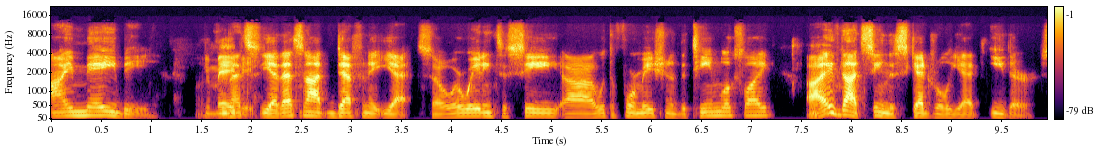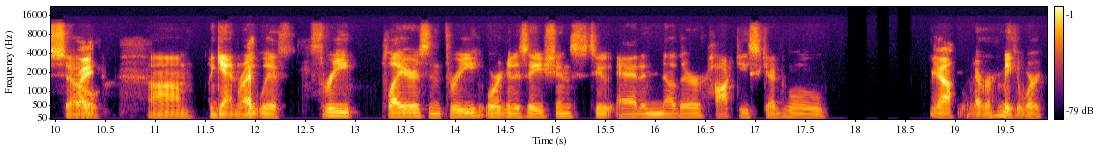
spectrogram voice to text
I may be. You may that's, be. Yeah, that's not definite yet. So we're waiting to see uh, what the formation of the team looks like. Mm-hmm. I've not seen the schedule yet either. So, right. um, again, right with three players and three organizations to add another hockey schedule. Yeah. Whatever, make it work.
